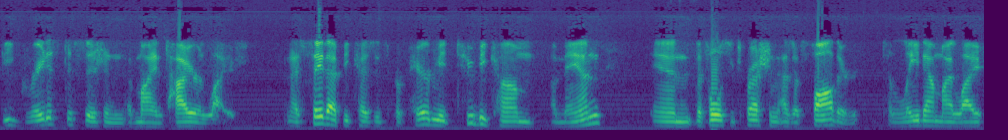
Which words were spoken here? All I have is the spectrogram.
the greatest decision of my entire life. And I say that because it's prepared me to become a man and the fullest expression as a father to lay down my life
